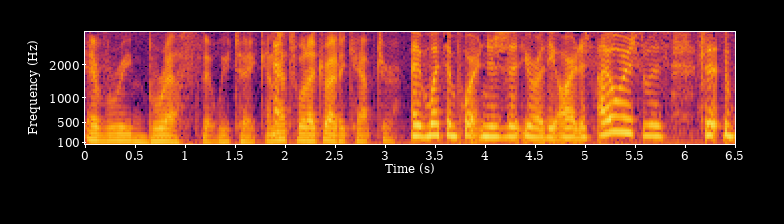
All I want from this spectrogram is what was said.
every breath that we take, and that's what I try to capture. And what's important is that you're the artist. I always was. The, the,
